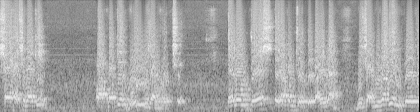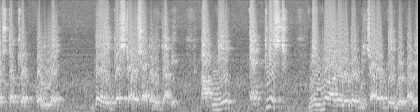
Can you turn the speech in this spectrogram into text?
শেখ হাসিনাকে আপনাকে ভুল বোঝানো হচ্ছে। এবং দেশ এরকম চলতে পারে না, বিচার বিভাগের উপরে হস্তক্ষেপ করলে দেশটা সাঁতরে যাবে। আপনি অ্যাটলিস্ট নিম্ন আদালতের বিচারকদের ব্যাপারে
